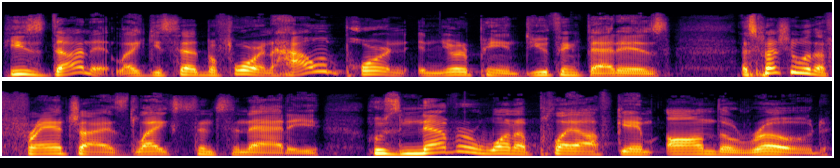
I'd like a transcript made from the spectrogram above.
he's done it, like you said before. And how important, in your opinion, do you think that is, especially with a franchise like Cincinnati, who's never won a playoff game on the road?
